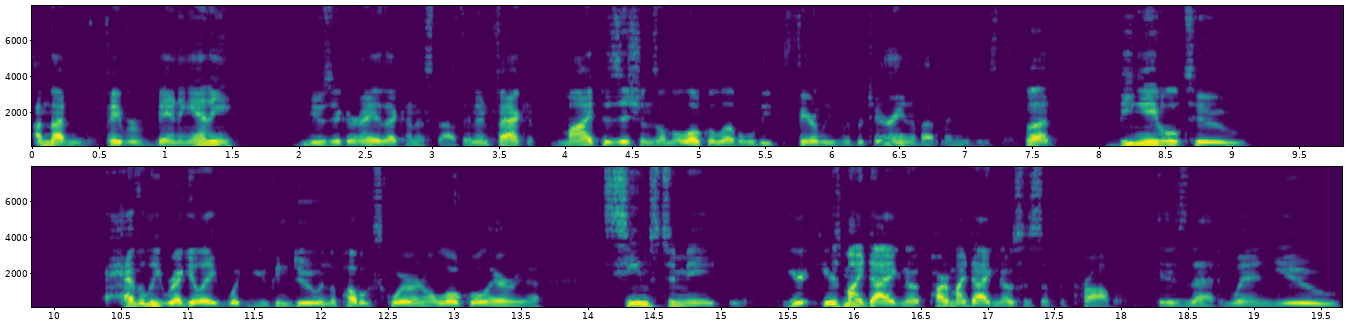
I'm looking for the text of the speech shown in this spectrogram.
I'm not in favor of banning any music or any of that kind of stuff. And in fact, my positions on the local level will be fairly libertarian about many of these things. But being able to heavily regulate what you can do in the public square in a local area seems to me here, here's my diagno- part of my diagnosis of the problem is that when you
